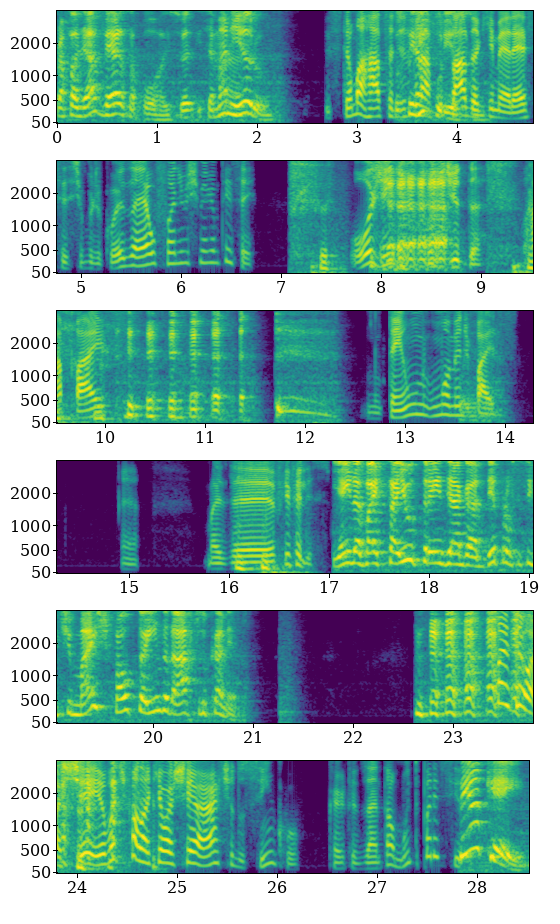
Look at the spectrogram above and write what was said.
pra fazer a vera essa porra. Isso é, isso é maneiro. Se tem uma raça Tô desgraçada que merece esse tipo de coisa, é o fã de Shin Megami Tensei. Ô, gente fodida. Rapaz. Não tem um, um momento de paz. É. Mas é, eu fiquei feliz. E ainda vai sair o 3 em HD pra você sentir mais falta ainda da arte do Canelo. Mas eu achei, eu vou te falar que eu achei a arte do 5, character design e tal, muito parecido. Bem ok.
